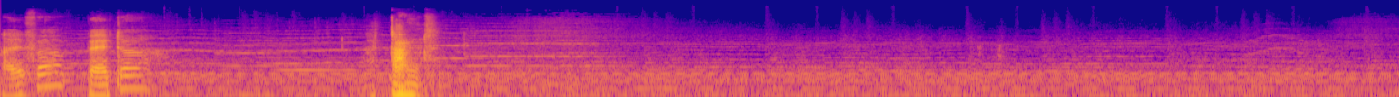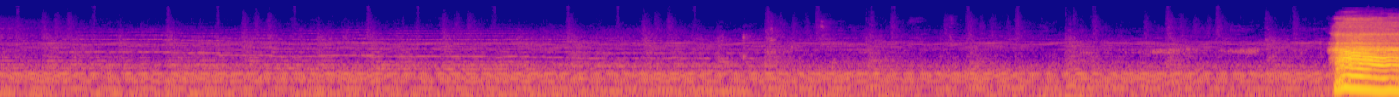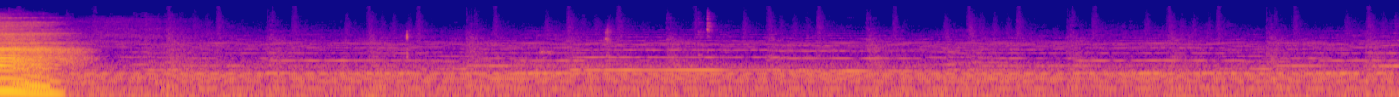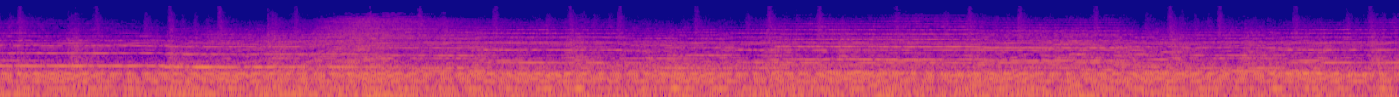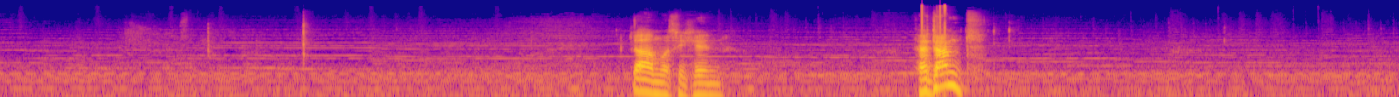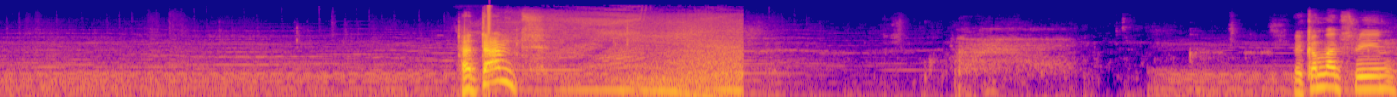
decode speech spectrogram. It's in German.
Alpha, Beta. Verdammt. Ah. Da muss ich hin. Verdammt! Verdammt! Willkommen beim Stream.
